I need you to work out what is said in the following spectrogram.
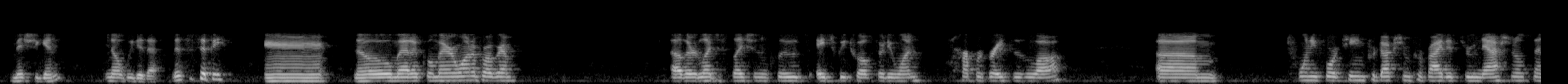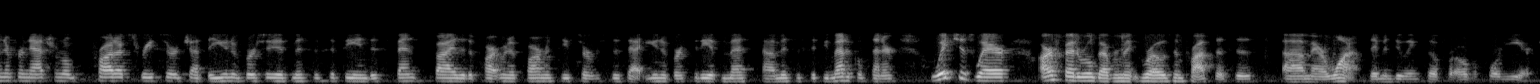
Michigan, no, we did that. Mississippi, mm, no medical marijuana program. Other legislation includes HB 1231, Harper Grace's law. Um, 2014 production provided through National Center for Natural Products Research at the University of Mississippi and dispensed by the Department of Pharmacy Services at University of uh, Mississippi Medical Center, which is where our federal government grows and processes uh, marijuana. They've been doing so for over 40 years.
